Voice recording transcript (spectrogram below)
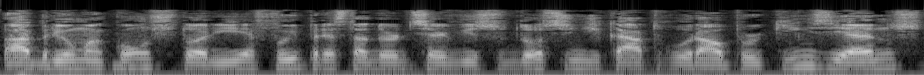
abri uma consultoria, fui prestador de serviço do Sindicato Rural por 15 anos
